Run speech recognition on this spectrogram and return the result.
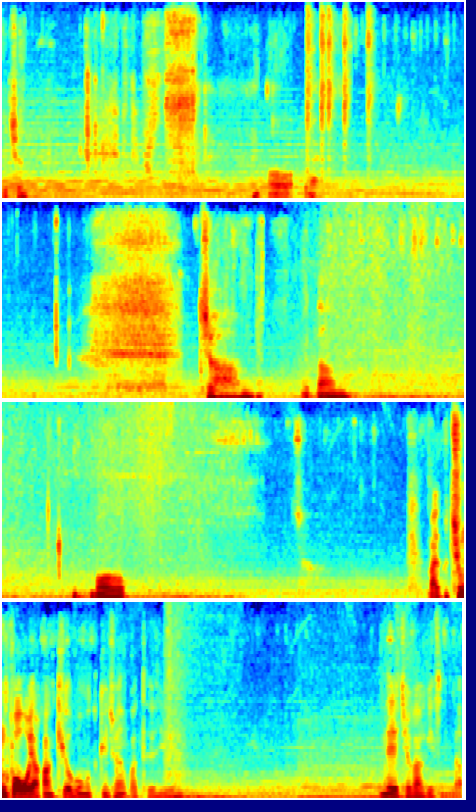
그쵸. 어. 자, 일단 뭐 마이크 중포 약간 키워보는 것도 괜찮을 것 같아요, 이게. 네, 제가 하겠습니다.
